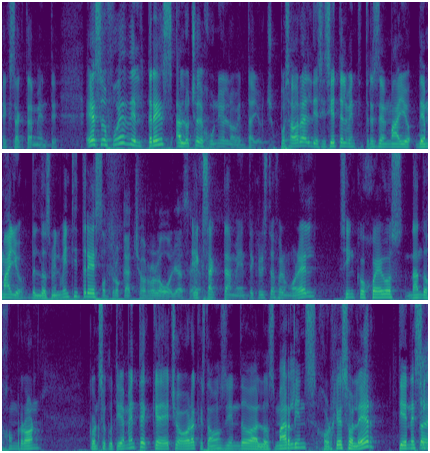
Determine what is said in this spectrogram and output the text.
Exactamente. Eso fue del 3 al 8 de junio del 98. Pues ahora el 17 al 23 de mayo, de mayo del 2023 Otro cachorro lo volvió a hacer. Exactamente, Christopher Morel, cinco juegos dando home run consecutivamente, que de hecho ahora que estamos viendo a los Marlins, Jorge Soler tiene cinco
